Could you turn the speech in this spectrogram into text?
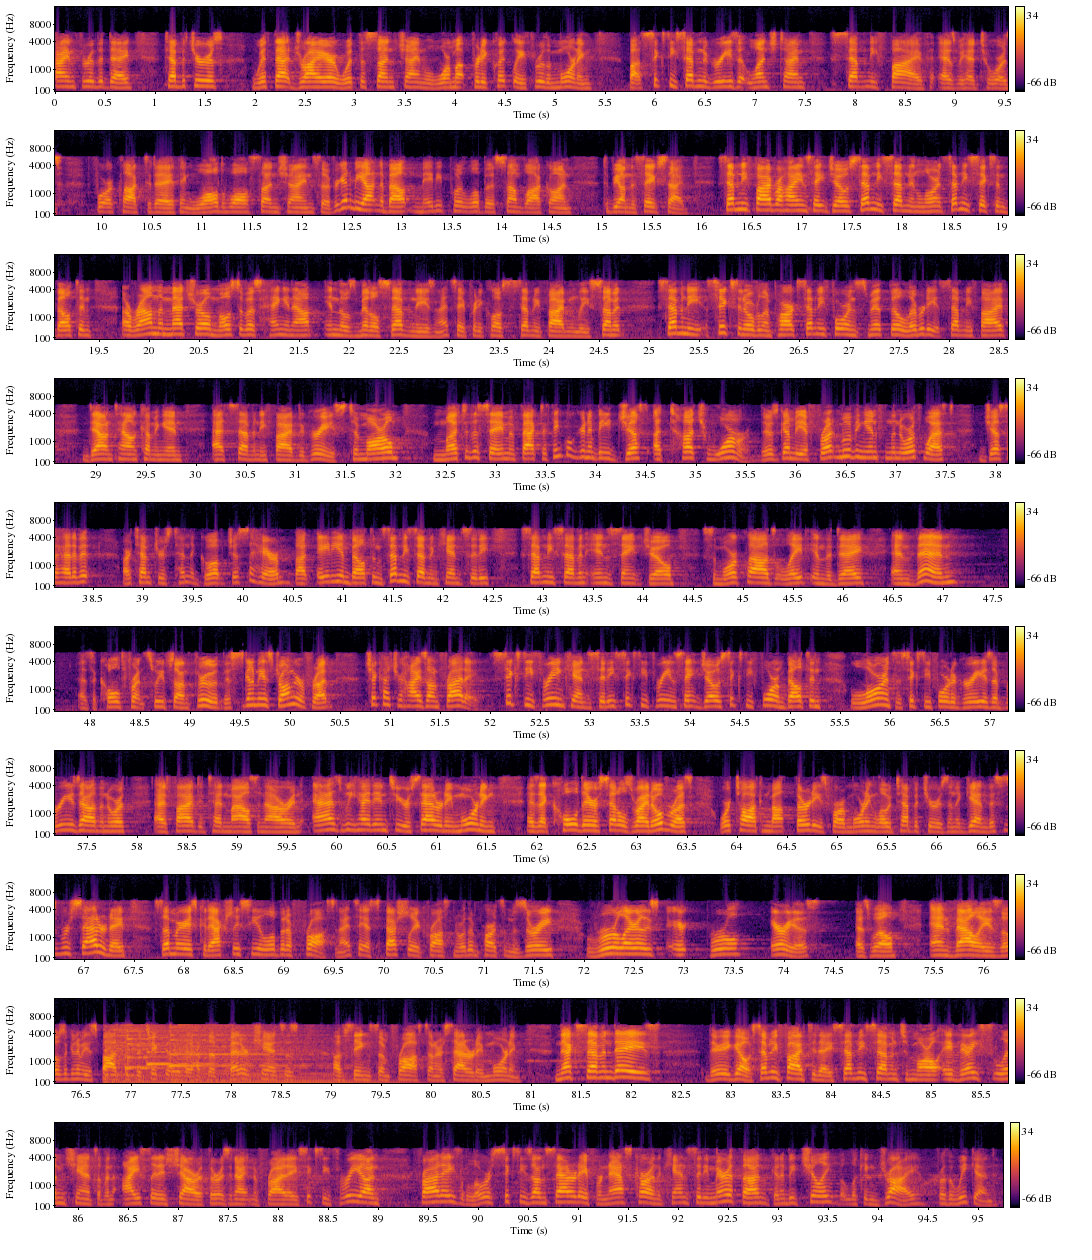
time through the day. Temperatures with that dry air, with the sunshine, will warm up pretty quickly through the morning. About 67 degrees at lunchtime, 75 as we head towards 4 o'clock today. I think wall-to-wall sunshine. So if you're going to be out and about, maybe put a little bit of sunblock on to be on the safe side. 75 are high in St. Joe, 77 in Lawrence, 76 in Belton. Around the metro, most of us hanging out in those middle 70s, and I'd say pretty close to 75 in Lee's Summit. 76 in Overland Park, 74 in Smithville, Liberty at 75, downtown coming in at 75 degrees. Tomorrow, much of the same. In fact, I think we're going to be just a touch warmer. There's going to be a front moving in from the northwest just ahead of it. Our temperatures tend to go up just a hair, about 80 in Belton, 77 in Kansas City, 77 in St. Joe. Some more clouds late in the day, and then as the cold front sweeps on through, this is going to be a stronger front. Check out your highs on Friday. 63 in Kansas City, 63 in St. Joe, 64 in Belton, Lawrence at 64 degrees, a breeze out of the north at 5 to 10 miles an hour. And as we head into your Saturday morning, as that cold air settles right over us, we're talking about 30s for our morning low temperatures. And again, this is for Saturday. Some areas could actually see a little bit of frost, and I'd say especially across northern parts of Missouri, rural areas, er, rural areas as well, and valleys. Those are going to be the spots in particular that have the better chances of seeing some frost on our Saturday morning. Next seven days, there you go. 75 today, 77 tomorrow. A very slim chance of an isolated shower Thursday night and Friday. 63 on Friday, lower 60s on Saturday for NASCAR and the Kansas City Marathon. Going to be chilly, but looking dry for the weekend.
